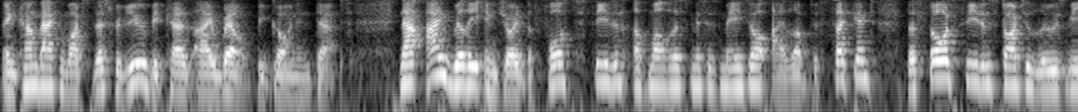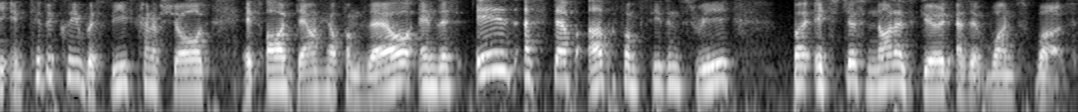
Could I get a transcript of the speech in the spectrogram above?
then come back and watch this review because I will be going in depth. Now, I really enjoyed the first season of Marvelous Mrs. Maisel. I loved the second. The third season started to lose me, and typically with these kind of shows, it's all downhill from there, and this is a step up from season 3, but it's just not as good as it once was.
